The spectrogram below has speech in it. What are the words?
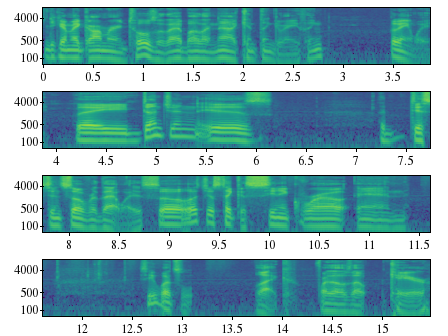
you can make armor and tools with that, but other than that, I can't think of anything. But anyway, the dungeon is a distance over that way. So let's just take a scenic route and see what's like for those that care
